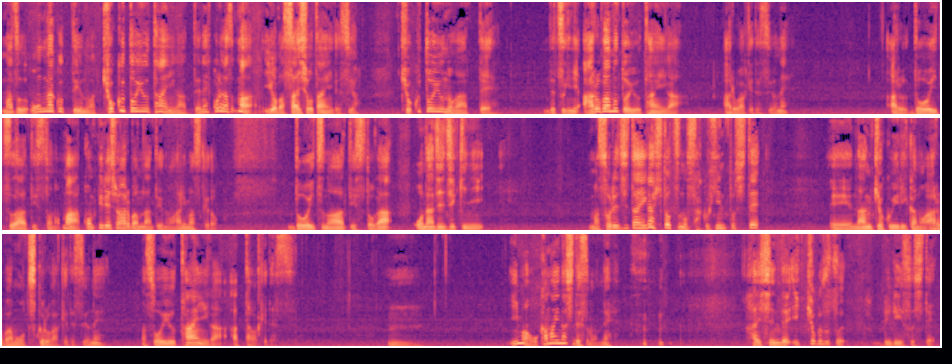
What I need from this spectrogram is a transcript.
まず音楽っていうのは曲という単位があってね。これはまあいわば最小単位ですよ。曲というのがあってで次にアルバムという単位があるわけですよね。ある同一アーティストのまあコンピレーションアルバムなんていうのもありますけど同一のアーティストが同じ時期にまあそれ自体が一つの作品として、えー、何曲入りかのアルバムを作るわけですよね。まあ、そういう単位があったわけです。うん。今お構いなしですもんね。配信で1曲ずつリリースして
